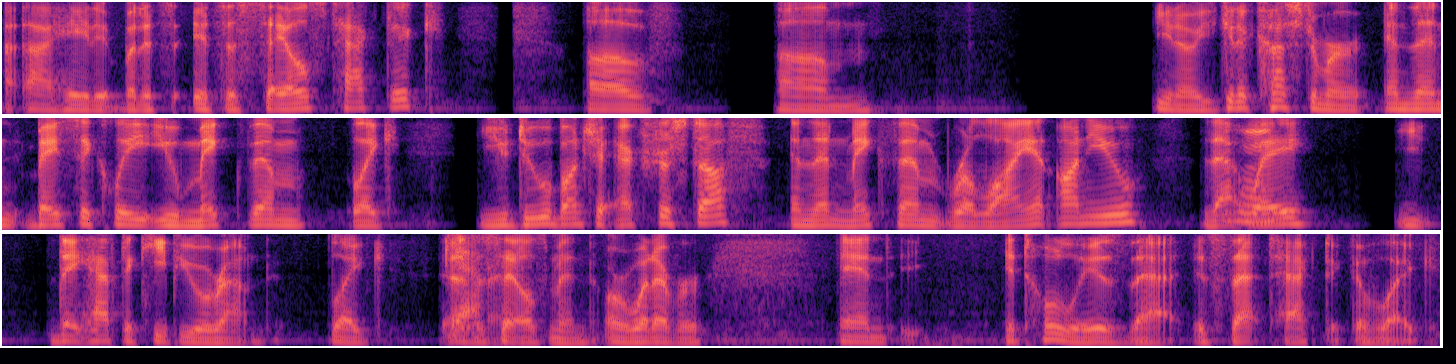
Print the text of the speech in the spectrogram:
I hate it, but it's it's a sales tactic of, um, you know, you get a customer and then basically you make them like you do a bunch of extra stuff and then make them reliant on you. That way, you they have to keep you around, like as Yeah. a salesman or whatever. And it totally is that. It's that tactic of like,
